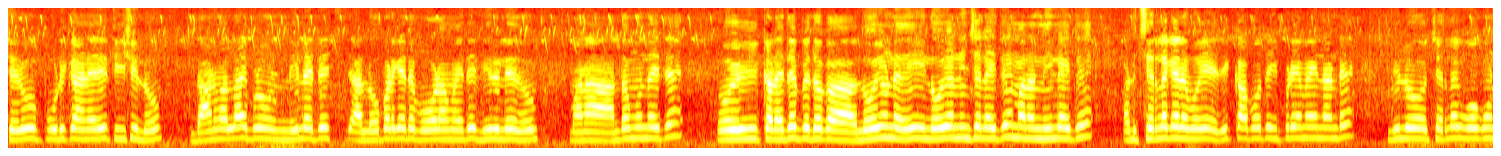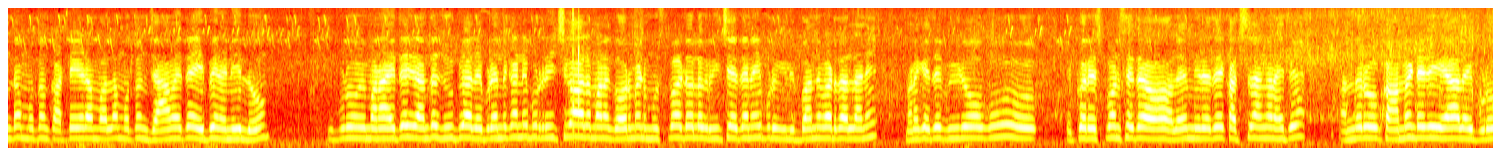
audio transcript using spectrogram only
చెరువు పూడిక అనేది తీసిళ్ళు. దానివల్ల ఇప్పుడు నీళ్ళు అయితే ఆ లోపలికి అయితే పోవడం అయితే వీలు లేదు. మన అంతకుముందు అయితే ఓ ఇక్కడైతే పెద్ద ఒక లోయ ఉండేది. ఈ లోయ నుంచి అయితే మన నీళ్ళు అయితే అటు చెర్లకైతే పోయేది. కాకపోతే ఇప్పుడు ఏమైందంటే వీళ్ళు చెర్లకు పోకుండా మొత్తం కట్టేయడం వల్ల మొత్తం జామ్ అయితే అయిపోయినాయి నీళ్ళు ఇప్పుడు మన అయితే ఇదంతా చూపించాలి ఇప్పుడు ఎందుకంటే ఇప్పుడు రీచ్ కావాలి మన గవర్నమెంట్ మున్సిపాలిటీ వాళ్ళకి రీచ్ అయితేనే ఇప్పుడు వీళ్ళు ఇబ్బంది పడతాలని మనకైతే వీడియోకు ఎక్కువ రెస్పాన్స్ అయితే కావాలి మీరైతే ఖచ్చితంగా అయితే అందరూ కామెంట్ అయితే చేయాలి ఇప్పుడు.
